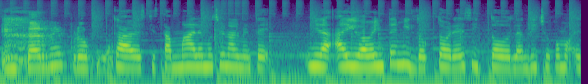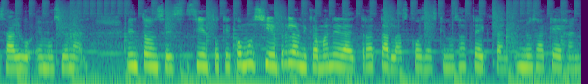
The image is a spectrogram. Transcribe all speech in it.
en carne propia. Cada vez que está mal emocionalmente, mira, ha ido a 20 mil doctores y todos le han dicho como es algo emocional. Entonces, siento que como siempre la única manera de tratar las cosas que nos afectan y nos aquejan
